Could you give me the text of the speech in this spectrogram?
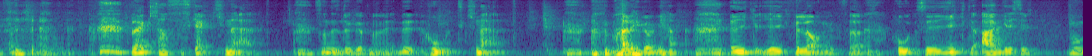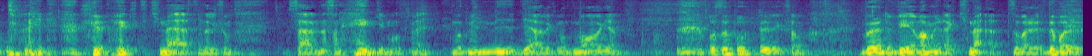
det här klassiska knät som du drog upp med mig, det, hotknät. Varje gång jag, jag, gick, jag gick för långt så, så gick du aggressivt mot mig med ett högt knä som det liksom, så här, nästan högg mot mig, mot min midja, liksom, mot magen. Och så fort du liksom började veva med det där knät så var det, då var det,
